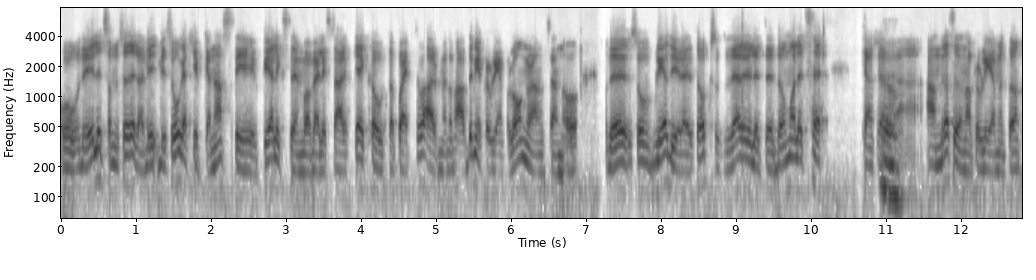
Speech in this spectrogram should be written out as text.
Och det är lite som du säger, där. Vi, vi såg att Chip Ganassi Felix var väldigt starka i Kota på ett varv, men de hade mer problem på long run sen. Och, och det, så blev det ju race också. Så där är lite, de har lite kanske mm. andra sidan av problemet. Då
